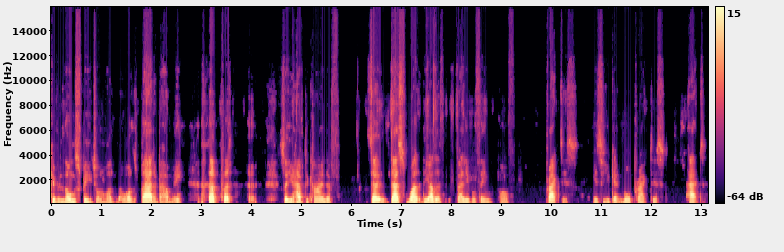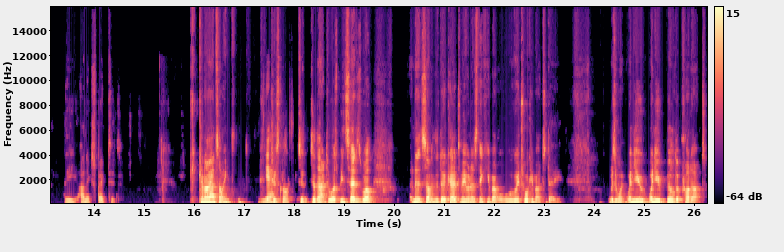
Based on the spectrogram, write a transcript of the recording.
give a long speech on what what's bad about me, but so you have to kind of. So that's one. The other valuable thing of practice is you get more practiced at the unexpected. Can I add something? Yeah, just of course. To, to that, to what's been said as well. And it's something that occurred to me when I was thinking about what we were talking about today. Was when you when you build a product,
